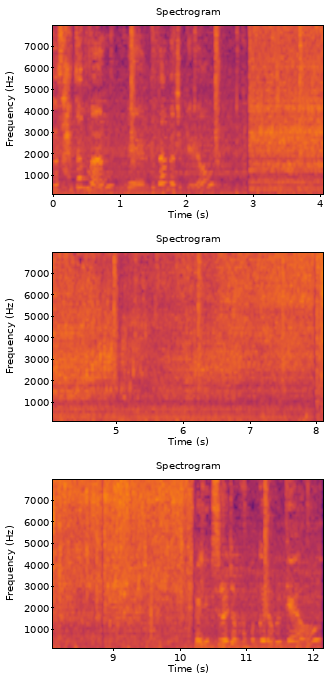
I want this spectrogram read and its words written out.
아주 살짝만 네, 이렇게 삶아줄게요. 그러니까 육수를 좀 한번 끓여볼게요.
